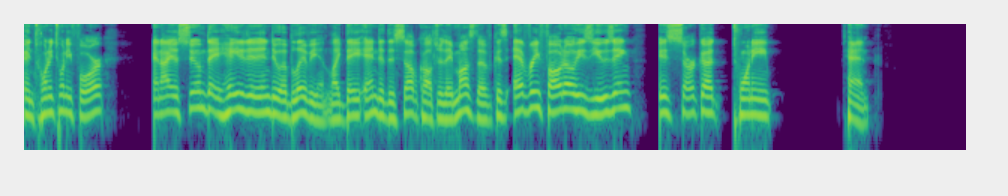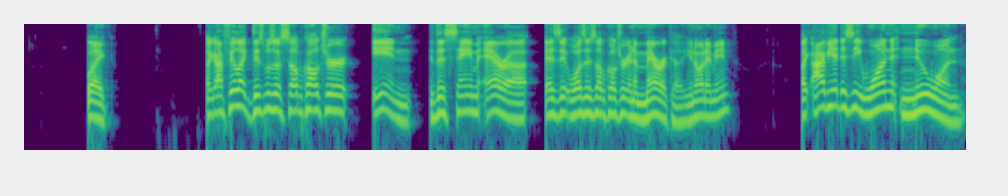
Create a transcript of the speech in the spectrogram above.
in 2024. And I assume they hated it into oblivion. Like they ended this subculture. They must have, because every photo he's using is circa 2010. Like, like I feel like this was a subculture in the same era as it was a subculture in America. You know what I mean? Like I've yet to see one new one.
